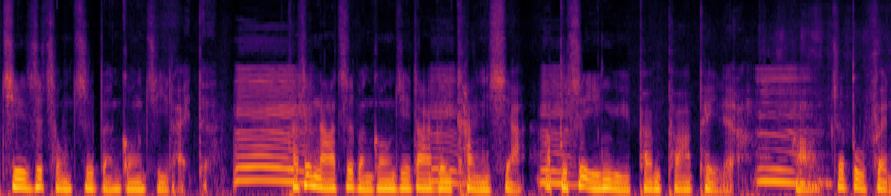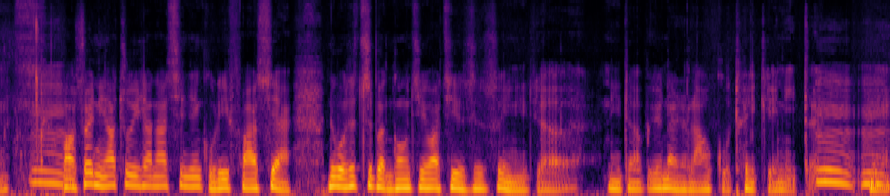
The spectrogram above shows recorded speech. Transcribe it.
其实是从资本公积来的。嗯，它是拿资本公积，大家可以看一下，它不是盈余分配的。嗯，好，这部分。好，所以你要注意一下，它现金股利发下来，如果是资本公积的话，其实是你的你的原来的老股退给你的。嗯嗯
